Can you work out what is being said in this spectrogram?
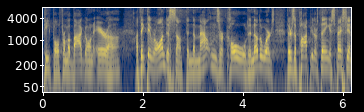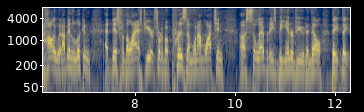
people from a bygone era. I think they were onto something. The mountains are cold. In other words, there's a popular thing, especially in Hollywood. I've been looking at this for the last year. Sort of a prism when I'm watching uh, celebrities be interviewed, and they'll they they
